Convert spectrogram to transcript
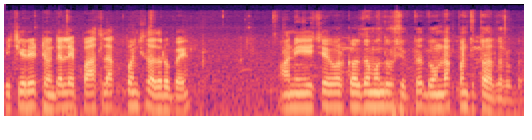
याची रेट ठेवून त्याला पाच लाख पंचवीस हजार रुपये. आणि याच्यावर कर्ज मंजूर होऊ शकतं दोन लाख पंच्याहत्तर हजार रुपये.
